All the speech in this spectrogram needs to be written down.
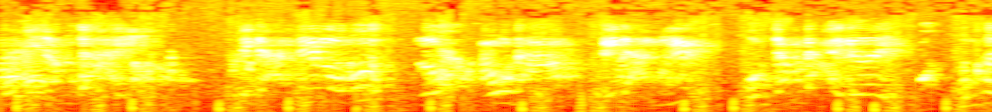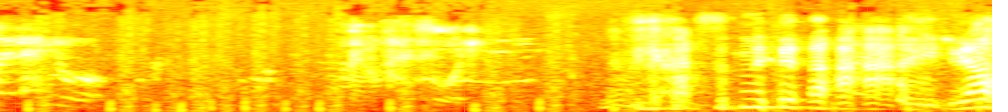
ผมจำได้ไอ้ด่านนี้เราเราเอาดาบไอ้ด่านนี้ผมจำได้เลย ผมเคยเล่นอยู่แต่มันคล้ายศูนย์น้ำกัดสุดเนื้อเดี๋ยเดี๋ยว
